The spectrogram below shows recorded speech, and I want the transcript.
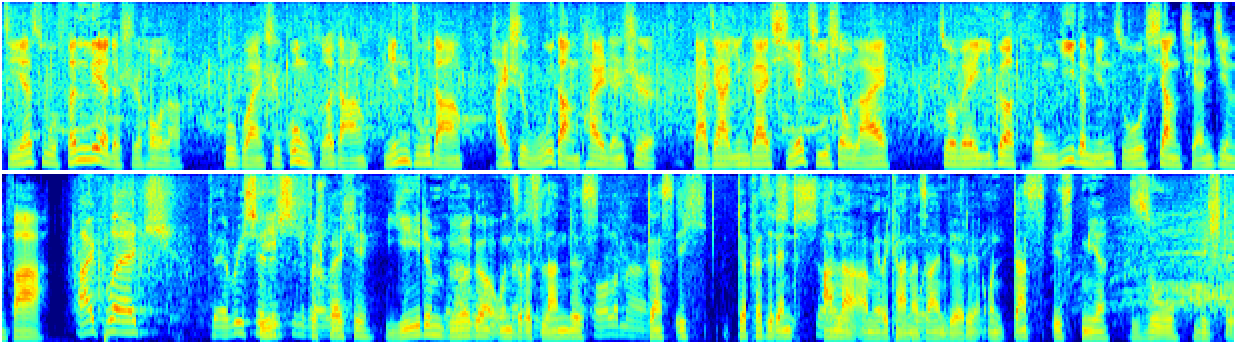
结束分裂的时候了。不管是共和党、民主党 还是无党派人士，大家应该携起手来，作为一个统一的民族向前进发。I pledge to every citizen Ich verspreche jedem Bürger unseres Landes, dass ich der Präsident aller Amerikaner sein werde. Und das ist mir so wichtig.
